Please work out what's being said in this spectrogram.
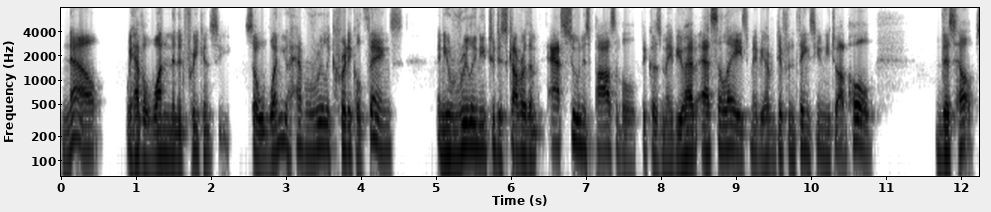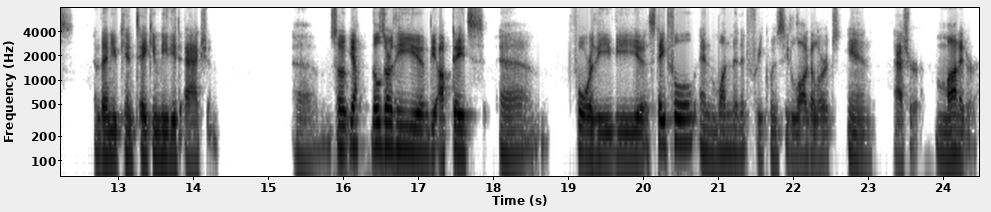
Now we have a one minute frequency. So when you have really critical things and you really need to discover them as soon as possible, because maybe you have SLAs, maybe you have different things you need to uphold, this helps. And then you can take immediate action. Um, so yeah, those are the uh, the updates um, for the the uh, stateful and one minute frequency log alerts in Azure Monitor.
